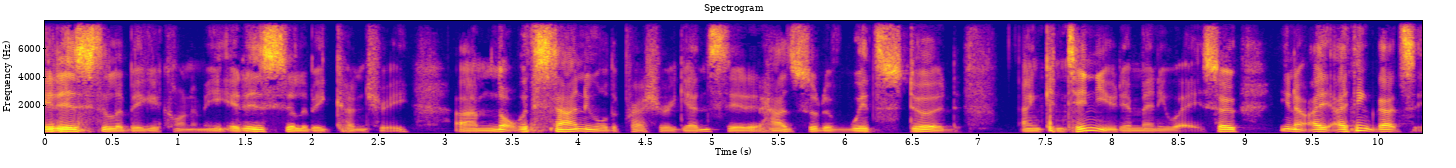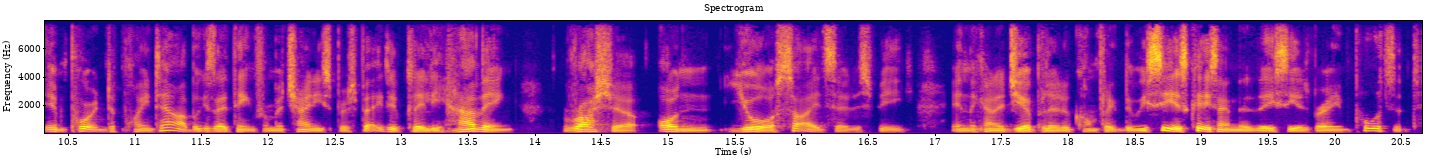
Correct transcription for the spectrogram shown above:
It is still a big economy. It is still a big country. Um, notwithstanding all the pressure against it it has sort of withstood and continued in many ways. So, you know, I, I, think that's important to point out because I think from a Chinese perspective, clearly having Russia on your side, so to speak, in the kind of geopolitical conflict that we see is clearly something that they see as very important.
